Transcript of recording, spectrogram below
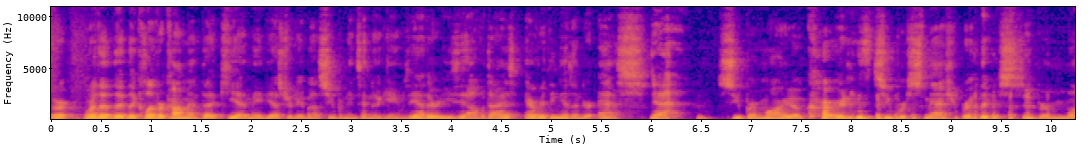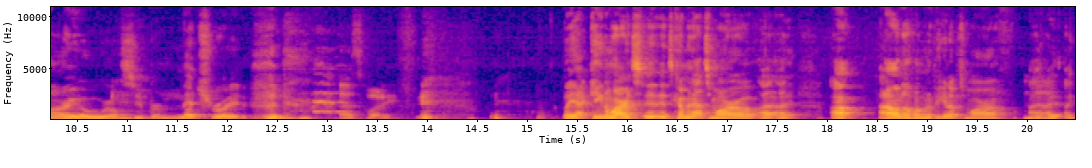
Or or the, the, the clever comment that Kiet made yesterday about Super Nintendo games. Yeah, they're easy to advertise. Everything is under S. Yeah. Super Mario Kart, Super Smash Brothers, Super Mario World, Super Metroid. That's funny. But yeah, Kingdom Hearts, it, it's coming out tomorrow. I, I I I don't know if I'm gonna pick it up tomorrow. Mm-hmm. I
